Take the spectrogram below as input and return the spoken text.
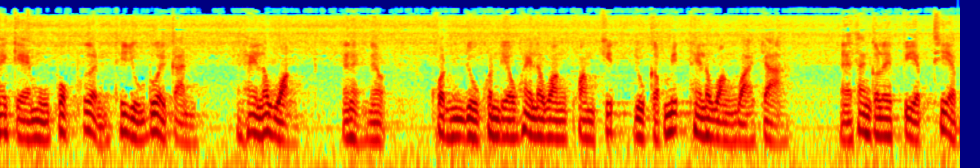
ให้แก่หมู่พวกเพื่อนที่อยู่ด้วยกัน ให้ระวังเนี่ยคนอยู่คนเดียวให้ระวังความคิดอยู่กับมิตรให้ระวังวาจาท่านก็เลยเปรียบเทียบ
